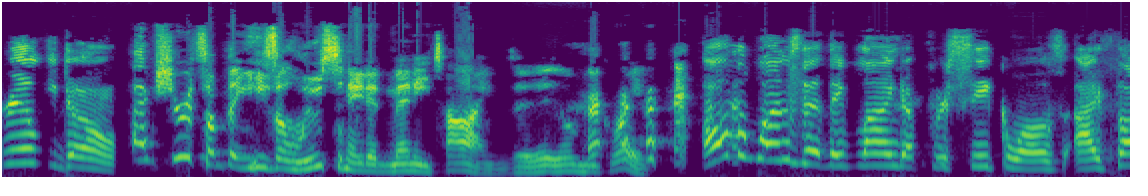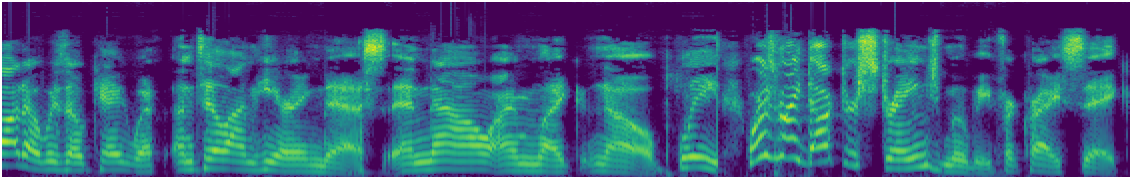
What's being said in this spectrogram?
really don't. I'm sure it's something he's hallucinated many times. It'll be great. All the ones that they've lined up for sequels, I thought I was okay with until I'm hearing this. And now I'm like, no, please. Where's my Doctor Strange movie, for Christ's sake?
